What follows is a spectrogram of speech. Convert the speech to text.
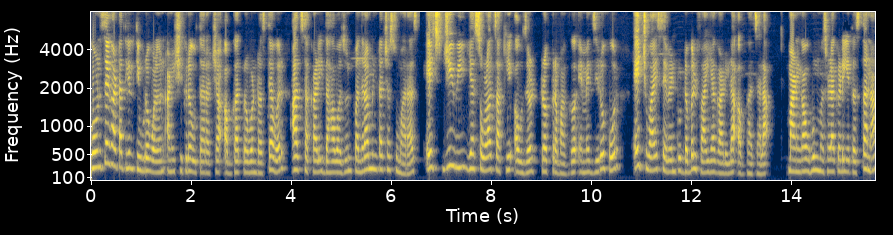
गोणसे घाटातील तीव्र वळण आणि शीघ्र उताराच्या अपघात प्रवण रस्त्यावर आज सकाळी दहा वाजून पंधरा मिनिटाच्या सुमारास एच जी व्ही या सोळा चाकी अवजड ट्रक क्रमांक M H zero four H Y seven two double five या गाडीला अपघात झाला. माणगावहून म्हसळ्याकडे येत असताना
